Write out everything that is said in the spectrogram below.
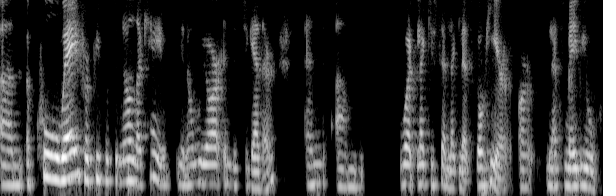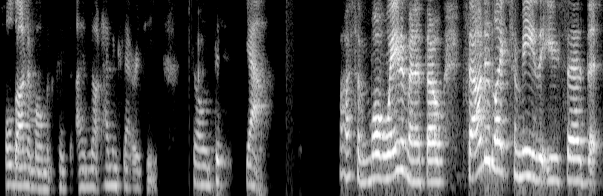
um, a cool way for people to know, like, hey, you know, we are in this together, and um, what, like you said, like, let's go here, or let's maybe hold on a moment because I'm not having clarity. So this, yeah. Awesome. Well, wait a minute though. It sounded like to me that you said that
